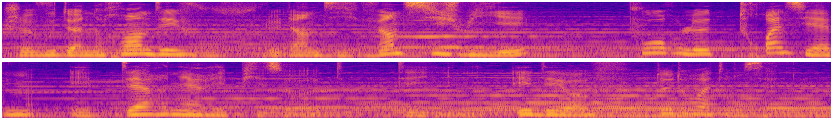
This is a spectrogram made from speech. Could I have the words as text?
Je vous donne rendez-vous le lundi 26 juillet pour le troisième et dernier épisode des In et des Off de Droite en scène.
